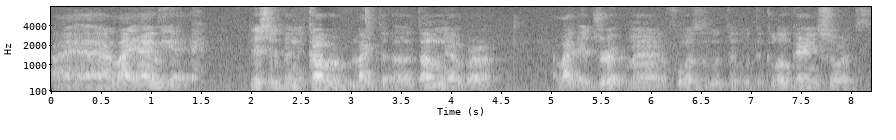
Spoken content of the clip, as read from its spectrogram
I, I like, hey, we got. This should have been the cover, like the uh, thumbnail, bro. I like that drip, man. Forces with the with the glow gang shorts,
